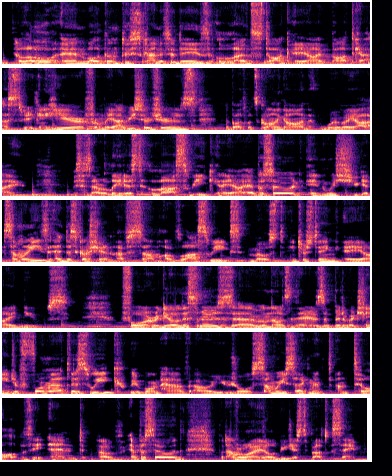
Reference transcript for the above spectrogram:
Hello, and welcome to Skynet Today's Let's Talk AI podcast, where you can hear from AI researchers about what's going on with AI. This is our latest Last Week in AI episode, in which you get summaries and discussion of some of last week's most interesting AI news. For regular listeners, uh, we'll note that there's a bit of a change of format this week. We won't have our usual summary segment until the end of the episode, but otherwise it'll be just about the same.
